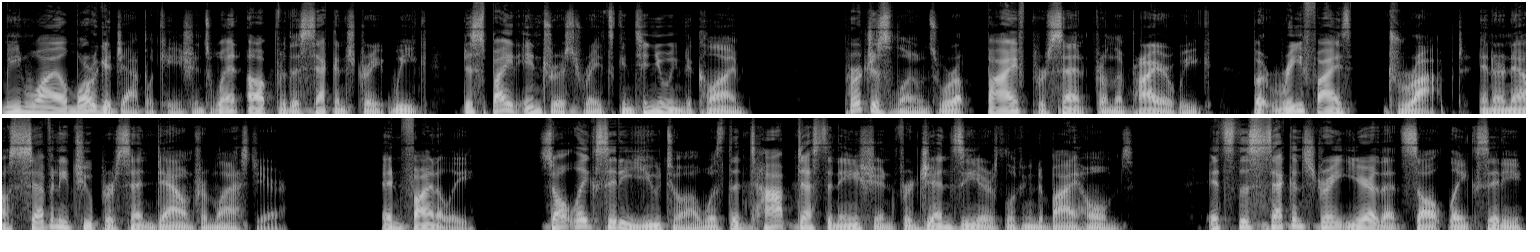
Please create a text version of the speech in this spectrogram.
Meanwhile, mortgage applications went up for the second straight week despite interest rates continuing to climb. Purchase loans were up 5% from the prior week, but refis dropped and are now 72% down from last year. And finally, Salt Lake City, Utah was the top destination for Gen Zers looking to buy homes. It's the mm-hmm. second straight year that Salt Lake City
